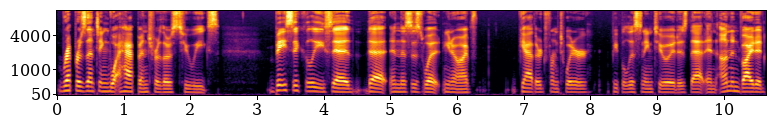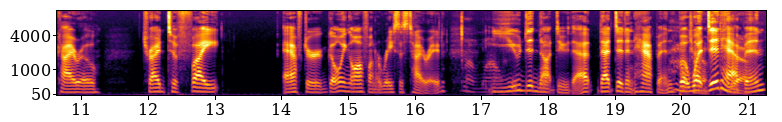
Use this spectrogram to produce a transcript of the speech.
representing what happened for those two weeks, basically said that, and this is what, you know, I've gathered from Twitter, people listening to it, is that an uninvited Kyro tried to fight after going off on a racist tirade. Oh, wow. You did not do that. That didn't happen. But what to- did yeah. happen,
